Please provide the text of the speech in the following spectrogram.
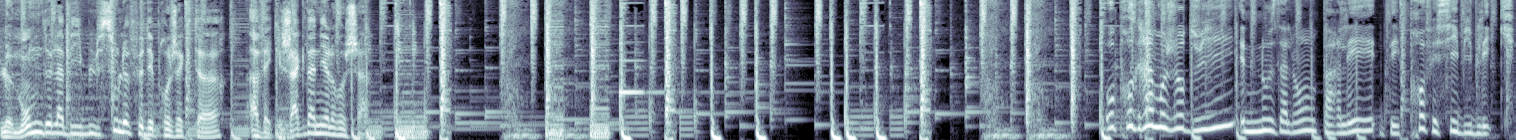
Le monde de la Bible sous le feu des projecteurs avec Jacques-Daniel Rochat. Au programme aujourd'hui, nous allons parler des prophéties bibliques.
